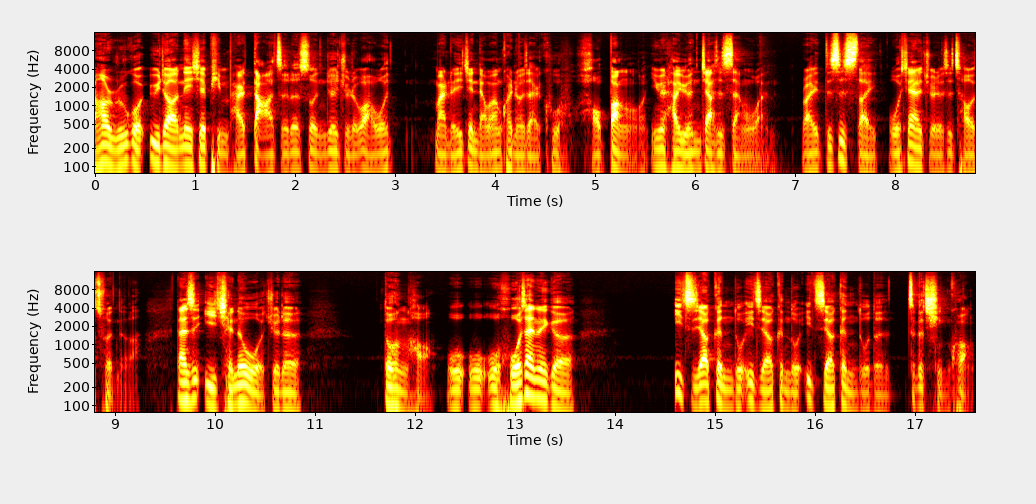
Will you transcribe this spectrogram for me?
然后，如果遇到那些品牌打折的时候，你就觉得哇，我买了一件两万块牛仔裤，好棒哦！因为它原价是三万，right？This is like 我现在觉得是超蠢的了。但是以前的我觉得都很好。我我我活在那个一直要更多，一直要更多，一直要更多的这个情况，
